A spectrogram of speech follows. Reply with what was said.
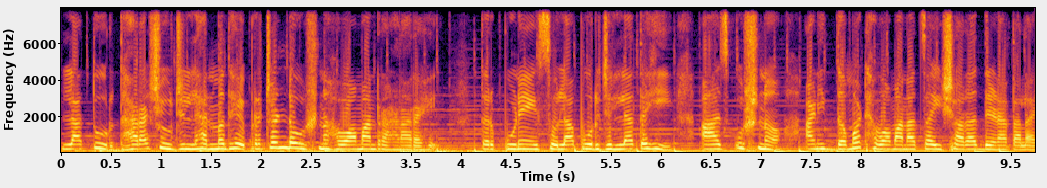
लातूर धाराशिव जिल्ह्यांमध्ये प्रचंड उष्ण हवामान राहणार आहे. तर पुणे सोलापूर जिल्ह्यातही आज उष्ण आणि दमट हवामानाचा इशारा देण्यात आलाय.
